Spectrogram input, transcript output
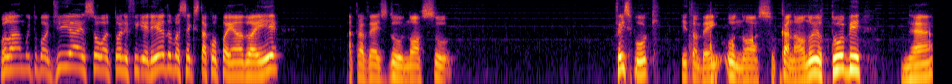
Olá, muito bom dia. Eu sou o Antônio Figueiredo, você que está acompanhando aí através do nosso Facebook e também o nosso canal no YouTube, né?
